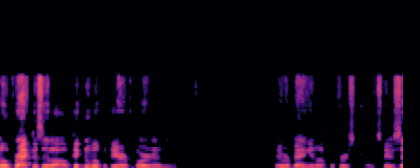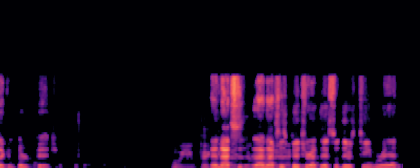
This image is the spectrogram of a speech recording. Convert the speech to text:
No practice at all. Picked them up at the airport and they were banging off the first, maybe second, third pitch. Who are you picking? And that's and that's his pitcher at this. So there's Team Red,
